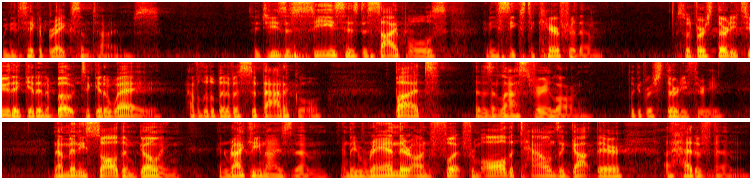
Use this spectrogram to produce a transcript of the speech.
We need to take a break sometimes. So Jesus sees his disciples and he seeks to care for them. So in verse 32, they get in a boat to get away, have a little bit of a sabbatical. But that doesn't last very long. Look at verse 33. Now many saw them going and recognized them, and they ran there on foot from all the towns and got there ahead of them.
